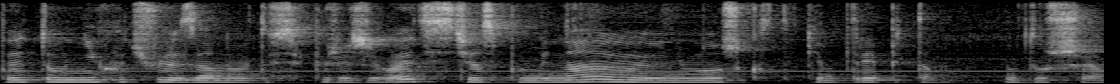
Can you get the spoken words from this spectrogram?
Поэтому не хочу я заново это все переживать. Сейчас вспоминаю немножко с таким трепетом в душе.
